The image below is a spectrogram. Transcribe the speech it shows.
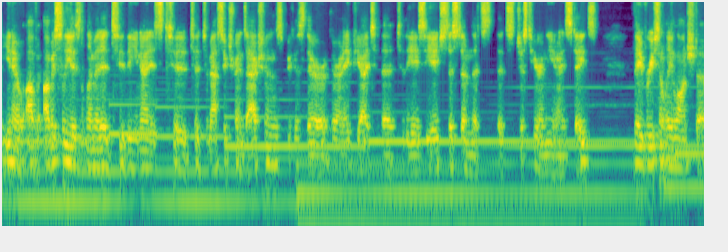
you know, obviously is limited to the United to, to domestic transactions because they're they're an API to the to the ACH system that's that's just here in the United States they've recently launched a,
